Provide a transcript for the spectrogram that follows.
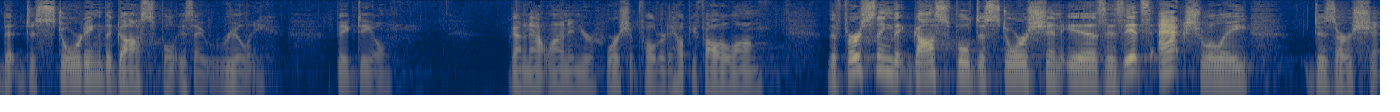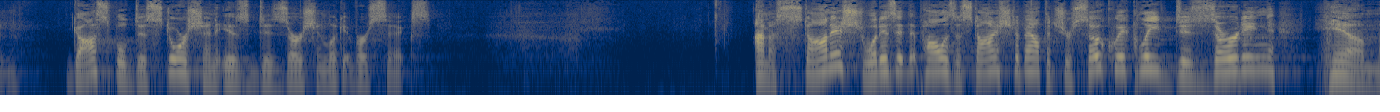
that distorting the gospel is a really big deal. I've got an outline in your worship folder to help you follow along. The first thing that gospel distortion is, is it's actually desertion. Gospel distortion is desertion. Look at verse 6. I'm astonished. What is it that Paul is astonished about? That you're so quickly deserting him.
